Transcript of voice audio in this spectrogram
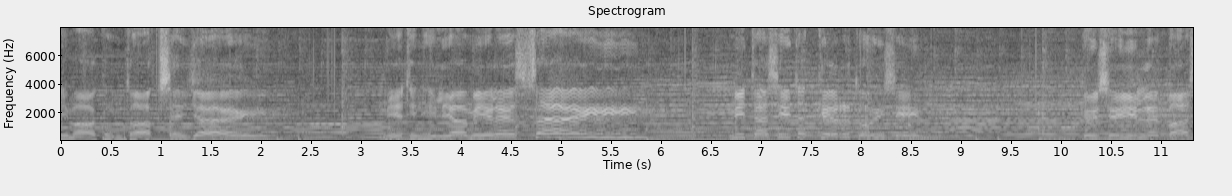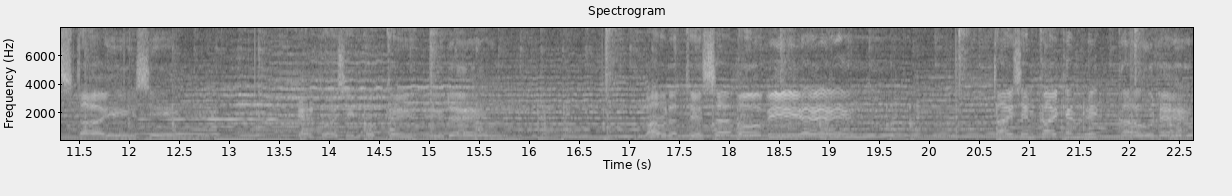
Kotimaa kun taakse jäi, mietin hiljaa mielessäin, mitä siitä kertoisin, kysyjille vastaisin, kertoisinko köyhyyden, laudatteessa ovien, tai sen kaiken rikkauden,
